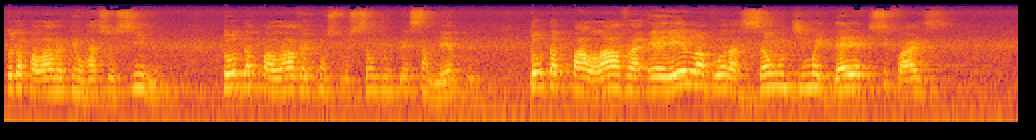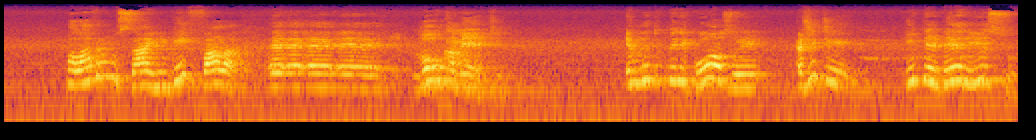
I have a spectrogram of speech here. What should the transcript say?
toda palavra tem um raciocínio, toda palavra é construção de um pensamento, toda palavra é elaboração de uma ideia que se faz. Palavra não sai, ninguém fala é, é, é, é loucamente. É muito perigoso a gente entender isso.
